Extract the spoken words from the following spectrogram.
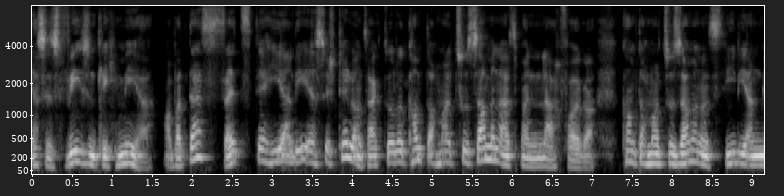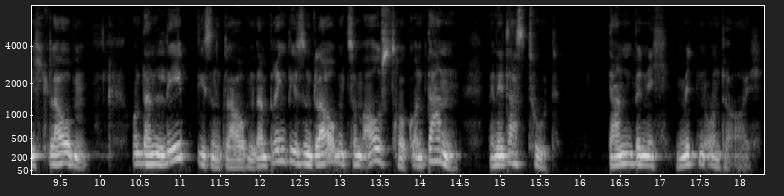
das ist wesentlich mehr. Aber das setzt er hier an die erste Stelle und sagt so, kommt doch mal zusammen als meine Nachfolger, kommt doch mal zusammen als die, die an mich glauben. Und dann lebt diesen Glauben, dann bringt diesen Glauben zum Ausdruck. Und dann, wenn ihr das tut, dann bin ich mitten unter euch,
